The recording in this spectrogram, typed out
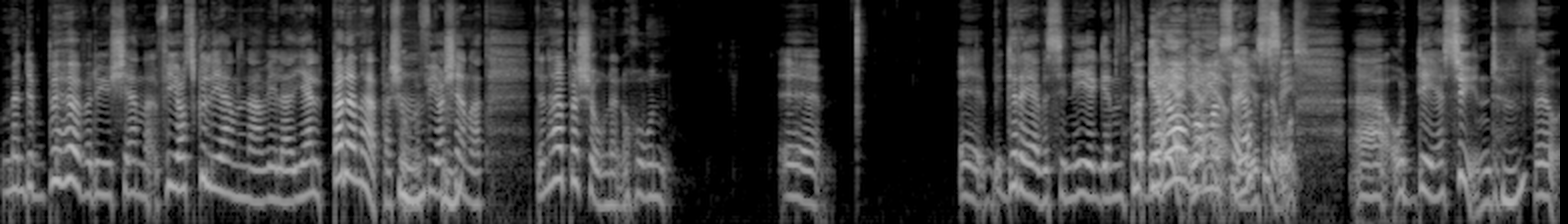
men det behöver du ju känna, för jag skulle gärna vilja hjälpa den här personen mm, för jag mm. känner att den här personen hon eh, eh, gräver sin egen grav ja, ja, ja, om man säger så. Eh, och det är synd mm. för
